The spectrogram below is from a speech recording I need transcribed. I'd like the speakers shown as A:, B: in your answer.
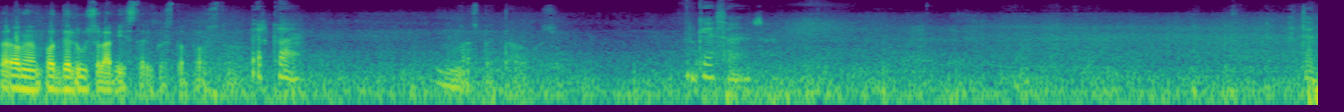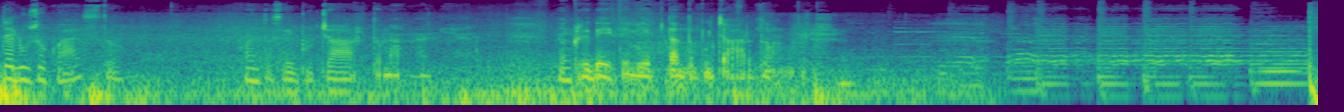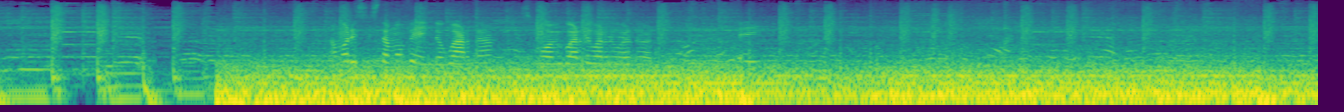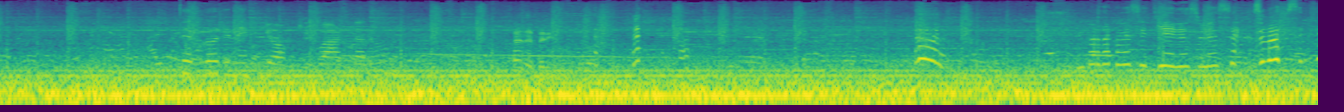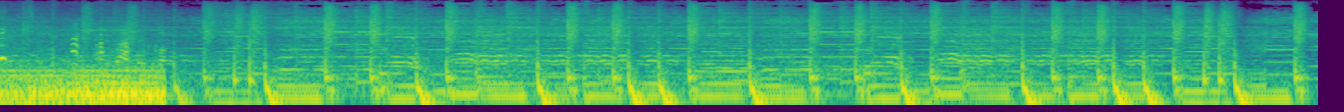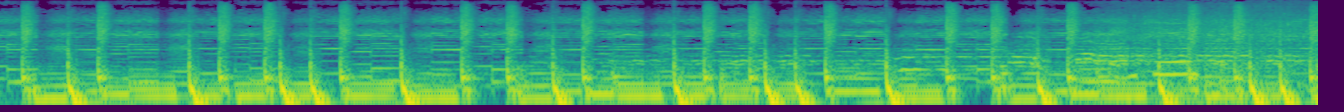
A: Però mi ha un po' deluso la vista di questo posto.
B: Perché?
A: Non mi aspettavo così.
B: In che senso? Ti ha deluso questo? Quanto sei bugiardo, mamma mia. Non credete, lì è tanto bugiardo. Terrore negli occhi, guardalo.
A: Vede per il
B: Guarda come si tiene sulle se- sulle sedie.
A: guarda il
